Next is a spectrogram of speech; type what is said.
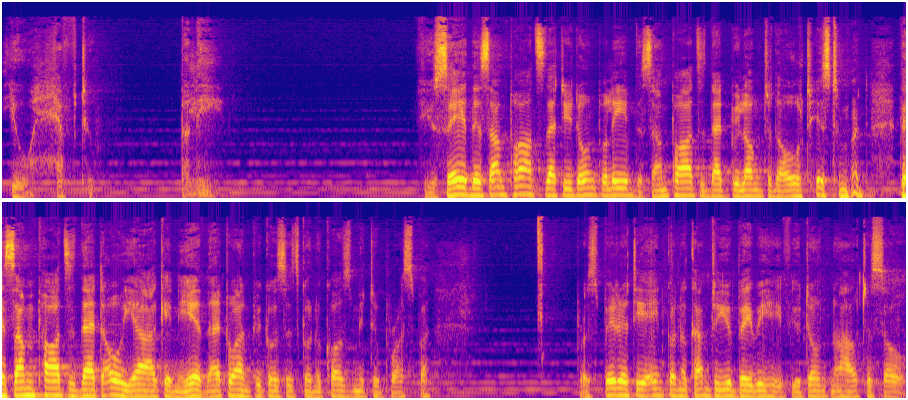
You have to believe. If you say there's some parts that you don't believe, there's some parts that belong to the Old Testament, there's some parts that, oh yeah, I can hear that one because it's going to cause me to prosper. Prosperity ain't going to come to you, baby, if you don't know how to sow.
